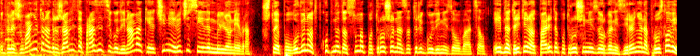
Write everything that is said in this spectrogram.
Одбележувањето на државните празници годинава ќе чини речиси 1 милион евра, што е половина од вкупната сума потрошена за 3 години за оваа цел. Една третина од парите потрошени за организирање на прослави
